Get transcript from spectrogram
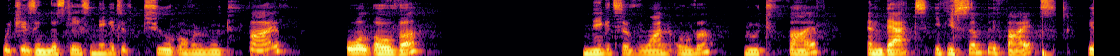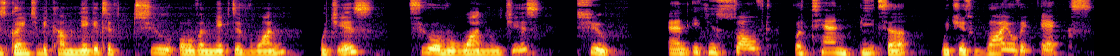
which is in this case negative 2 over root 5 all over negative 1 over root 5. And that, if you simplify it, is going to become negative 2 over negative 1, which is 2 over 1, which is 2. And if you solved for tan beta, which is y over x,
